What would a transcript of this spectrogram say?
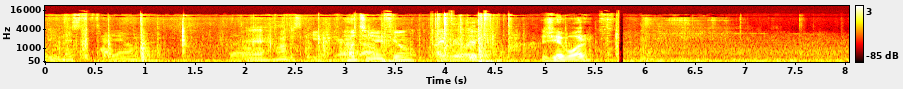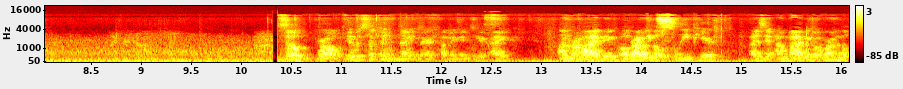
Completely missed the tie down. Eh, I'll just keep it here. Hudson, how you feeling? I really. Did you have water? So, bro, it was such a nightmare coming into here. I, I'm vibing over on the. sleep here. Isaiah, I'm vibing over on the.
